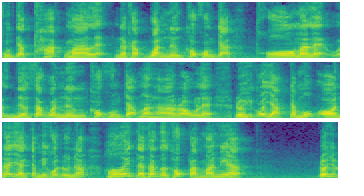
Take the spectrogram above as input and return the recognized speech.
คงจะทักมาแหละนะครับ วันหนึ่งเขาคงจะโทรมาแหละ เดี๋ยวสักวันหนึ่งเขาคงจะมาหาเราแหละ เราก็อยากจะมุฟออนนะ อยากจะมีคนอื่นนะ เฮ้ย แต่ถ้าเกิดเขากลับมาเนี่ยเราจะ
